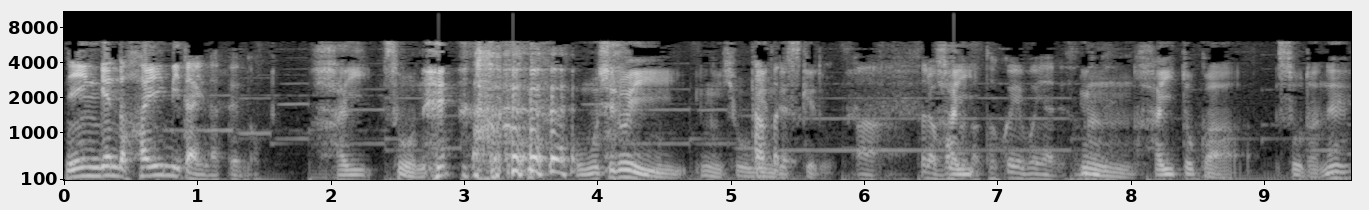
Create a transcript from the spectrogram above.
人間の肺みたいになってんの？はい、そうね。面白い、うん表現ですけど。ああ。それは僕の得意分野ですね。うん、灰とか、そうだね。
